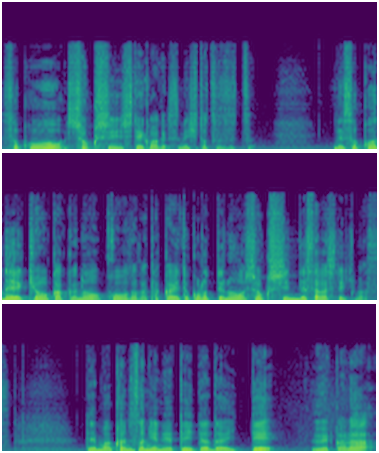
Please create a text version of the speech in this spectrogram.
そこを触診していくわけですね。一つずつ。でそこで胸郭の高度が高いところっていうのを触診で探していきます。でまあ患者さんには寝ていただいて上から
